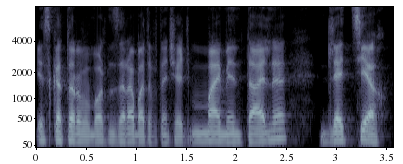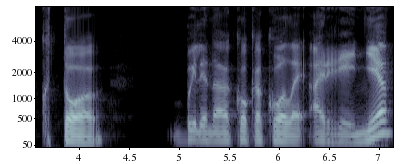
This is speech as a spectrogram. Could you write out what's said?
из которого можно зарабатывать начать моментально. Для тех, кто были на Coca-Cola арене,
